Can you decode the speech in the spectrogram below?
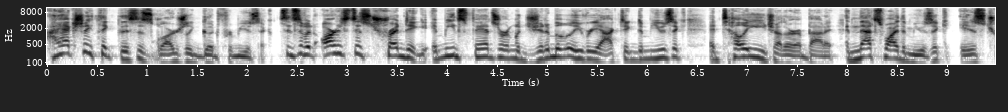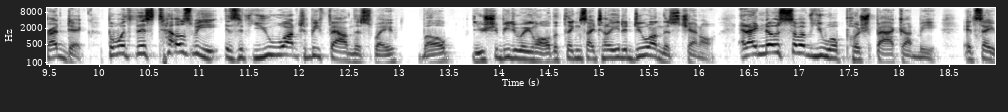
I actually think this is largely good for music. Since if an artist is trending, it means fans are legitimately reacting to music and telling each other about it, and that's why the music is trending. But what this tells me is if you want to be found this way, well, you should be doing all the things I tell you to do on this channel. And I know some of you will push back on me and say,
